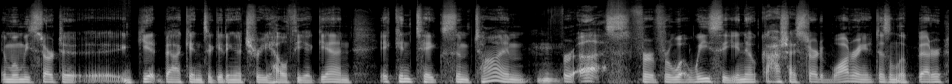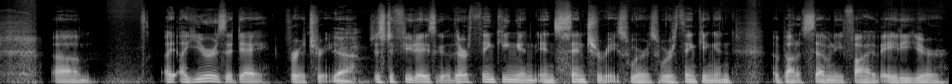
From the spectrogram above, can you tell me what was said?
And when we start to uh, get back into getting a tree healthy again, it can take some time mm. for us, for, for what we see. You know, gosh, I started watering, it doesn't look better. Um, a, a, year is a day for a tree. Yeah. Just a few days ago, they're thinking in, in centuries, whereas we're thinking in about a 75, 80 year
